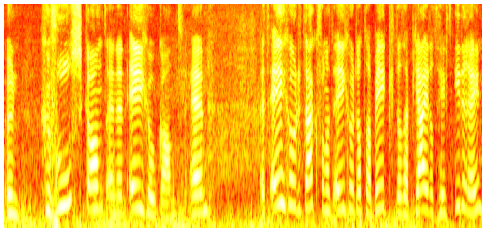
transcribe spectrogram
een gevoelskant en een ego-kant. En het ego, de taak van het ego, dat heb ik, dat heb jij, dat heeft iedereen.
